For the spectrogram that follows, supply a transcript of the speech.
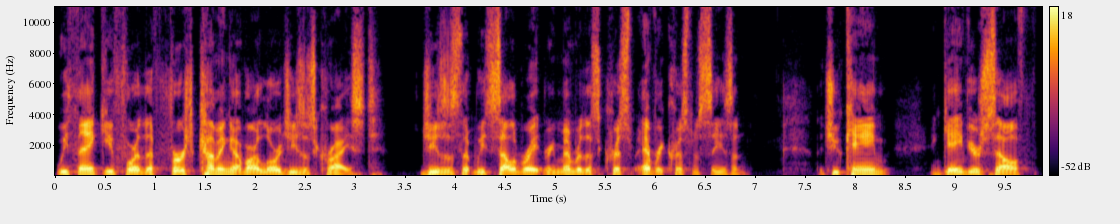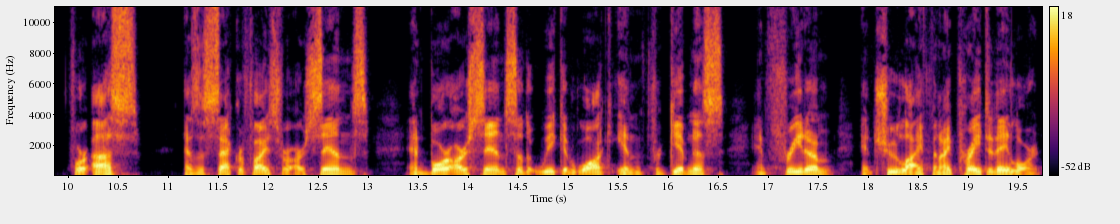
we thank you for the first coming of our Lord Jesus Christ. Jesus, that we celebrate and remember this every Christmas season, that you came and gave yourself for us as a sacrifice for our sins and bore our sins so that we could walk in forgiveness and freedom and true life. And I pray today, Lord,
